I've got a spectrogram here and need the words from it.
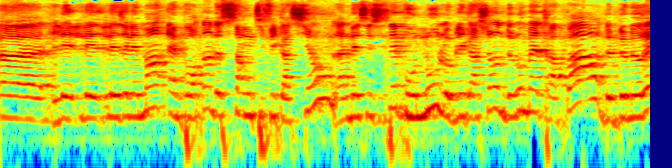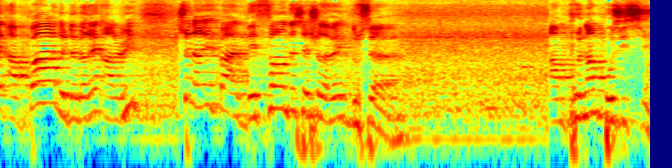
euh, les, éléments importants de sanctification, la nécessité pour nous, l'obligation de nous mettre à part, de demeurer à part, de demeurer en lui. Je n'arrive pas à défendre ces choses avec douceur, en prenant position.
